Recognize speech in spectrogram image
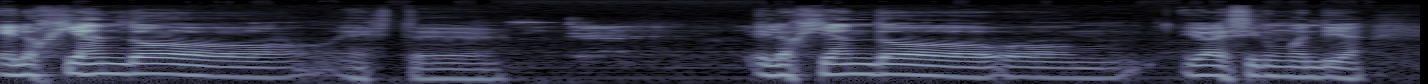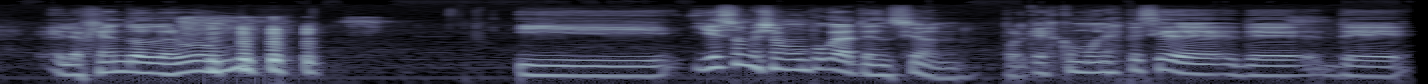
elogiando, este, elogiando, um, iba a decir un buen día, elogiando The Room. Y, y eso me llamó un poco la atención, porque es como una especie de, de- de-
